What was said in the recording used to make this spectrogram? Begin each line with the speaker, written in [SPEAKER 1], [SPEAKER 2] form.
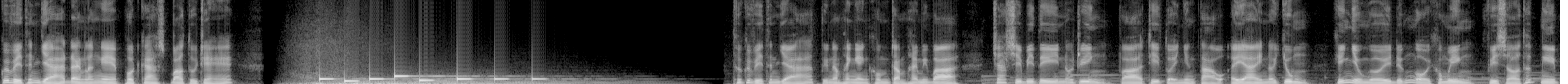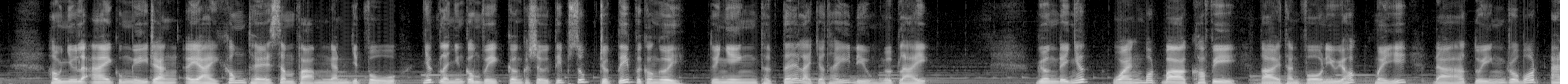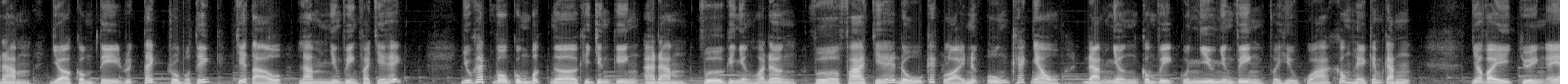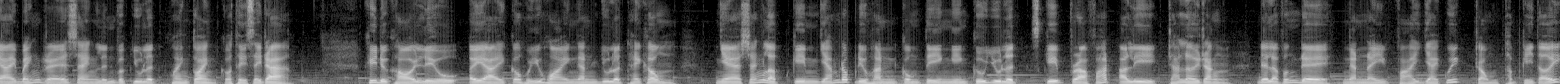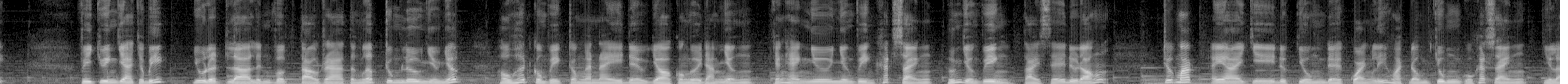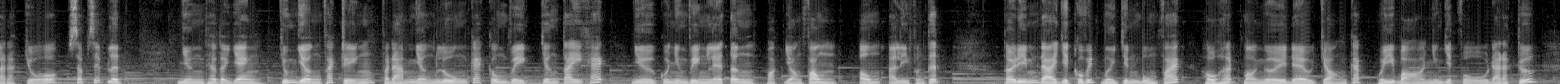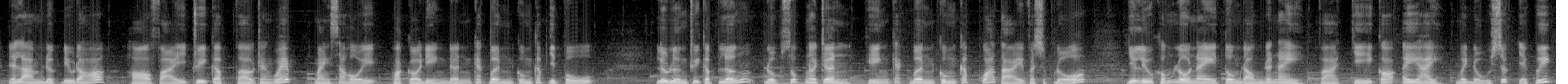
[SPEAKER 1] Quý vị thính giả đang lắng nghe podcast Báo Tuổi Trẻ. Thưa quý vị thính giả, từ năm 2023, ChatGPT nói riêng và trí tuệ nhân tạo AI nói chung khiến nhiều người đứng ngồi không yên vì sợ thất nghiệp. Hầu như là ai cũng nghĩ rằng AI không thể xâm phạm ngành dịch vụ, nhất là những công việc cần có sự tiếp xúc trực tiếp với con người. Tuy nhiên, thực tế lại cho thấy điều ngược lại. Gần đây nhất, quán Bot Bar Coffee tại thành phố New York, Mỹ đã tuyển robot Adam do công ty Rigtech Robotics chế tạo làm nhân viên pha chế. Du khách vô cùng bất ngờ khi chứng kiến Adam vừa ghi nhận hóa đơn, vừa pha chế đủ các loại nước uống khác nhau, đảm nhận công việc của nhiều nhân viên với hiệu quả không hề kém cạnh. Do vậy, chuyện AI bán rẻ sang lĩnh vực du lịch hoàn toàn có thể xảy ra. Khi được hỏi liệu AI có hủy hoại ngành du lịch hay không, nhà sáng lập kiêm giám đốc điều hành công ty nghiên cứu du lịch Skip Rafat Ali trả lời rằng đây là vấn đề ngành này phải giải quyết trong thập kỷ tới. Vì chuyên gia cho biết, du lịch là lĩnh vực tạo ra tầng lớp trung lưu nhiều nhất. Hầu hết công việc trong ngành này đều do con người đảm nhận, chẳng hạn như nhân viên khách sạn, hướng dẫn viên, tài xế đưa đón. Trước mắt, AI chỉ được dùng để quản lý hoạt động chung của khách sạn như là đặt chỗ, sắp xếp lịch, nhưng theo thời gian, chúng dần phát triển và đảm nhận luôn các công việc chân tay khác như của nhân viên lễ tân hoặc dọn phòng, ông Ali phân tích. Thời điểm đại dịch Covid-19 bùng phát, hầu hết mọi người đều chọn cách hủy bỏ những dịch vụ đã đặt trước. Để làm được điều đó, họ phải truy cập vào trang web, mạng xã hội hoặc gọi điện đến các bên cung cấp dịch vụ. Lưu lượng truy cập lớn, đột xuất nói trên khiến các bên cung cấp quá tải và sụp đổ. Dữ liệu khổng lồ này tồn động đến nay và chỉ có AI mới đủ sức giải quyết.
